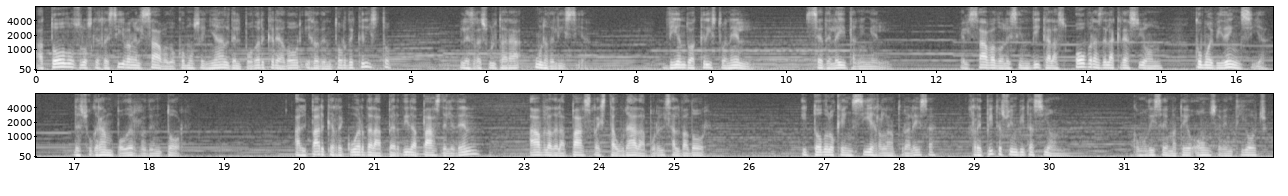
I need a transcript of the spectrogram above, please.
A todos los que reciban el sábado como señal del poder creador y redentor de Cristo, les resultará una delicia. Viendo a Cristo en él, se deleitan en él. El sábado les indica las obras de la creación como evidencia de su gran poder redentor. Al par que recuerda la perdida paz del Edén, habla de la paz restaurada por el Salvador. Y todo lo que encierra la naturaleza repite su invitación, como dice Mateo 11, 28.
